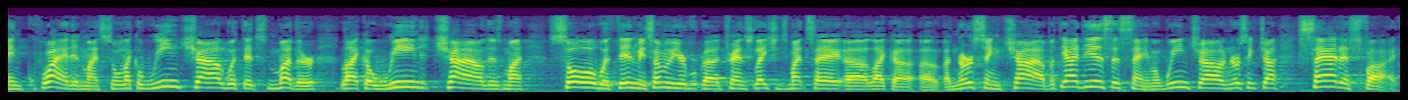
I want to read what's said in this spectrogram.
and quieted my soul like a weaned child with its mother, like a weaned child is my soul within me. Some of your uh, translations might say uh, like a, a, a nursing child, but the idea is the same. A weaned child, a nursing child, satisfied,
